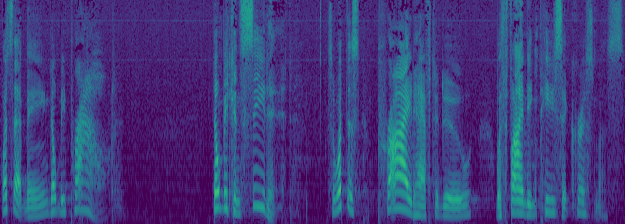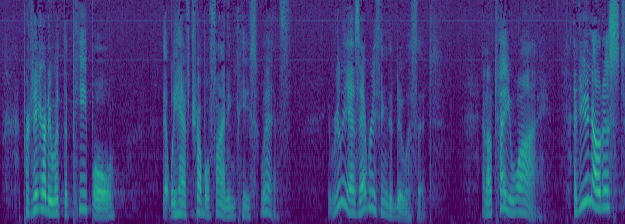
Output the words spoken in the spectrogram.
What's that mean? Don't be proud. Don't be conceited. So, what does pride have to do with finding peace at Christmas, particularly with the people that we have trouble finding peace with? It really has everything to do with it. And I'll tell you why. Have you noticed?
